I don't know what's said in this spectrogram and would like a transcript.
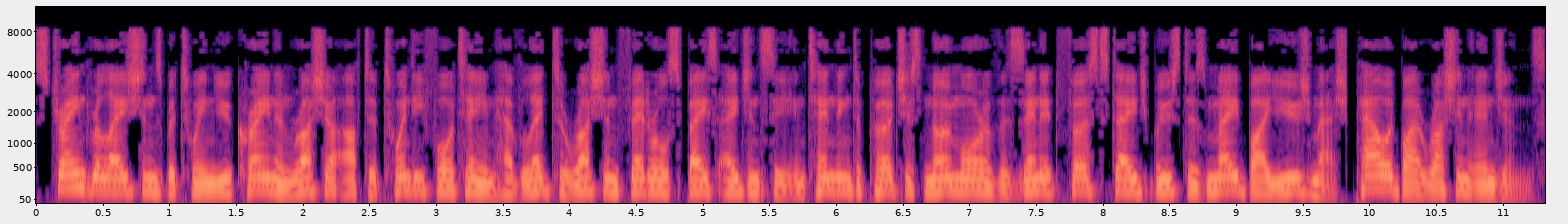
Strained relations between Ukraine and Russia after 2014 have led to Russian Federal Space Agency intending to purchase no more of the Zenit first-stage boosters made by Yuzhmash powered by Russian engines.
